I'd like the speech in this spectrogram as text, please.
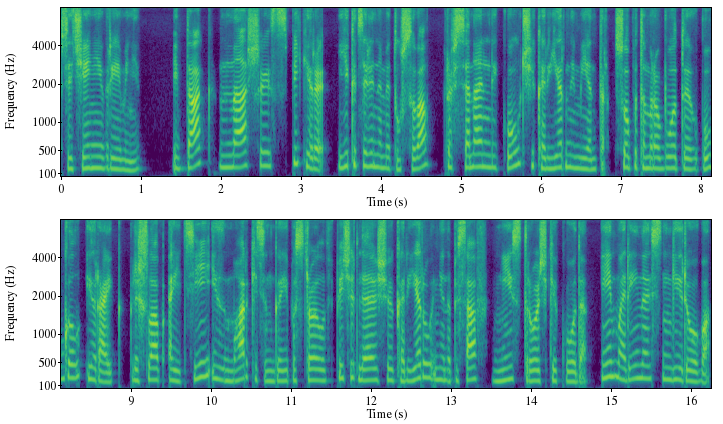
в течение времени. Итак, наши спикеры. Екатерина Метусова, профессиональный коуч и карьерный ментор с опытом работы в Google и Райк. Пришла в IT из маркетинга и построила впечатляющую карьеру, не написав ни строчки кода. И Марина Снегирева,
